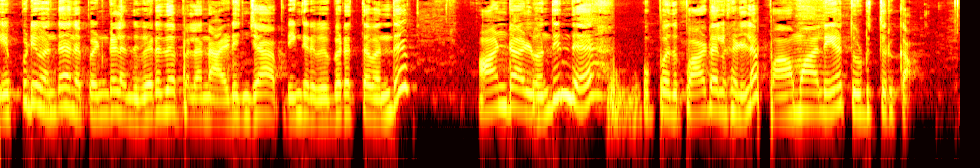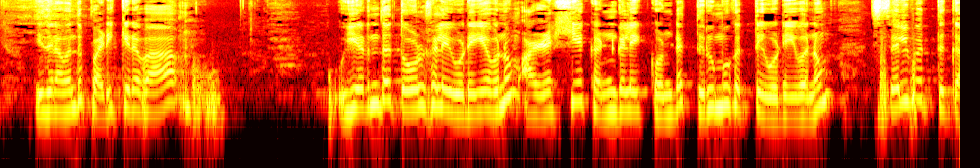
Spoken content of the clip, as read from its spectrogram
எப்படி வந்து அந்த பெண்கள் அந்த விரத பலனை அடிஞ்சா அப்படிங்கிற விவரத்தை வந்து ஆண்டாள் வந்து இந்த முப்பது பாடல்களில் பாமாலையா தொடுத்திருக்கான் இதில் வந்து படிக்கிறவா உயர்ந்த தோள்களை உடையவனும் அழகிய கண்களை கொண்ட திருமுகத்தை உடையவனும் செல்வத்துக்கு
